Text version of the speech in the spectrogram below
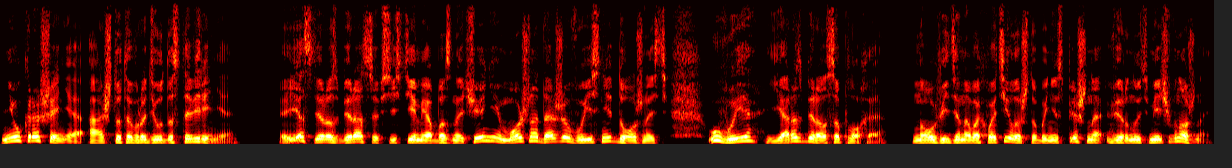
не украшение, а что-то вроде удостоверения. Если разбираться в системе обозначений, можно даже выяснить должность. Увы, я разбирался плохо. Но увиденного хватило, чтобы неспешно вернуть меч в ножны.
